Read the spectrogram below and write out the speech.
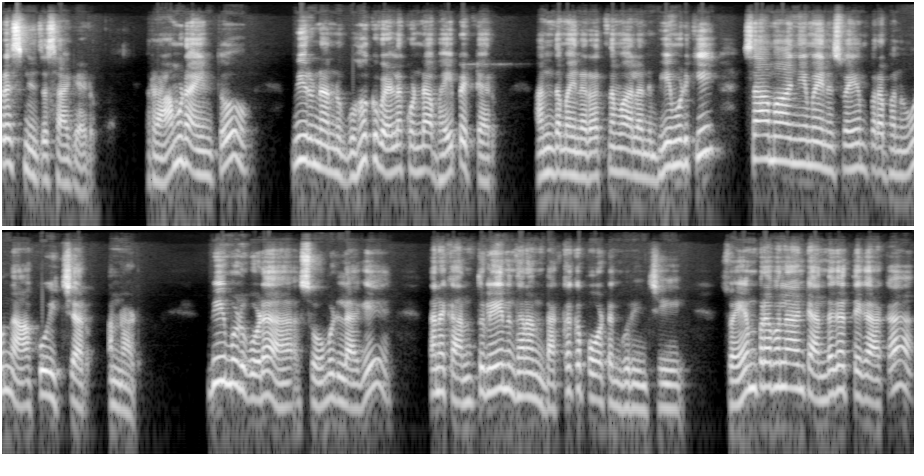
ప్రశ్నించసాగాడు. రాముడు ఆయనతో మీరు నన్ను గుహకు వెళ్ళకుండా భయపెట్టారు. అందమైన రత్నమాలను భీముడికి సామాన్యమైన స్వయంప్రభను నాకు ఇచ్చారు అన్నాడు. భీముడు కూడా సోముడిలాగే తనకు అంతులేని ధనం దక్కకపోవటం గురించి స్వయంప్రభ లాంటి అందగత్తెగాక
